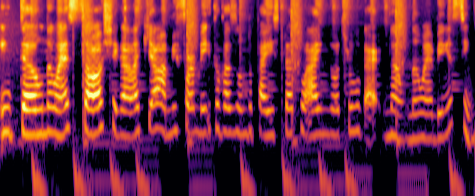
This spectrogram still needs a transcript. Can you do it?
Então não é só chegar lá que, ó, me formei, tô vazando do país para atuar em outro lugar. Não, não é bem assim.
